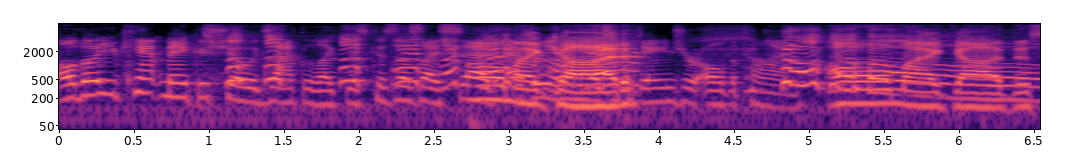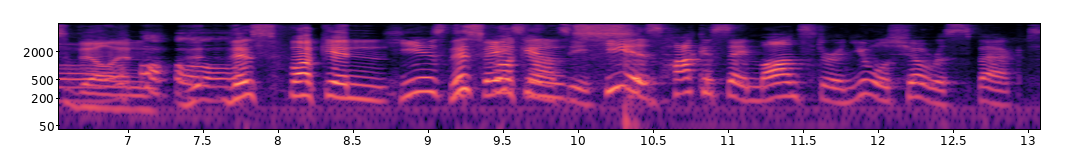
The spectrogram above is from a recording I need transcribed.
Although you can't make a show exactly like this, because as I said, Oh my everyone is God. in danger all the time. Oh my god, this villain, Th- this fucking He is the This space fucking Nazi. He is Hakase Monster, and you will show respect.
